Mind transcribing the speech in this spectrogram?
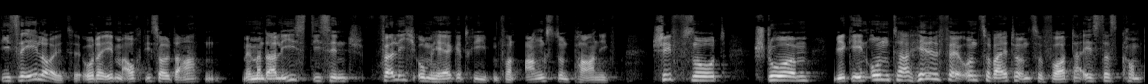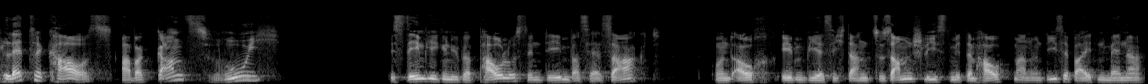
die Seeleute oder eben auch die Soldaten, wenn man da liest, die sind völlig umhergetrieben von Angst und Panik. Schiffsnot, Sturm, wir gehen unter, Hilfe und so weiter und so fort. Da ist das komplette Chaos, aber ganz ruhig ist dem gegenüber Paulus in dem, was er sagt und auch eben, wie er sich dann zusammenschließt mit dem Hauptmann. Und diese beiden Männer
